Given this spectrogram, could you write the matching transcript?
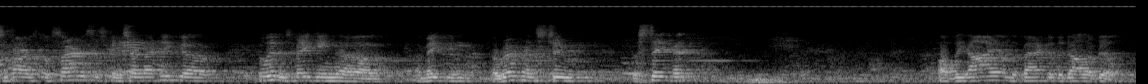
Oh, far as Osiris is concerned, I think uh, is making, uh, making a reference to the statement of the eye on the back of the dollar bill.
